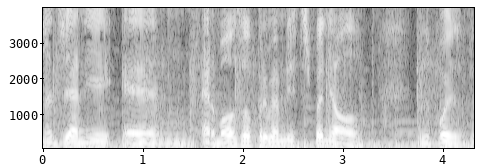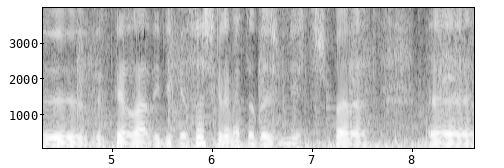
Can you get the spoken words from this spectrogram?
na Gianni eh, Hermoso, o primeiro-ministro espanhol, depois de, de ter dado indicações, seguramente, a dois ministros para eh,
